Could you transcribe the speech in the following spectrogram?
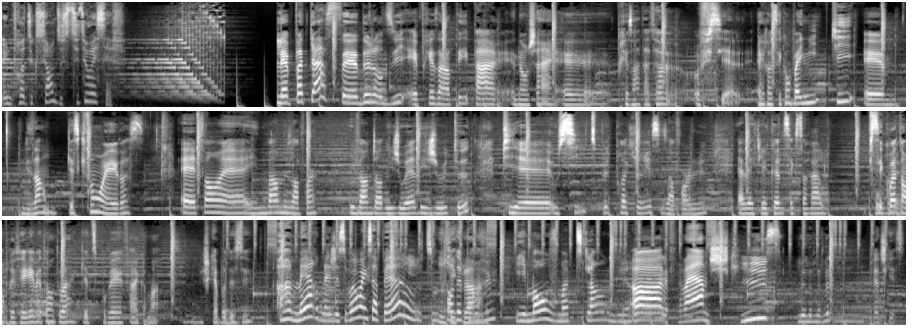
une production du Studio SF. Le podcast euh, d'aujourd'hui est présenté par nos chers euh, présentateurs officiels, Eros et compagnie, qui, euh, Lisande, qu'est-ce qu'ils font à Eros? Euh, ils font, euh, ils nous vendent des affaires. Ils vendent genre des jouets, des jeux, tout. Puis euh, aussi, tu peux te procurer ces affaires-là avec le code sexoral. Puis c'est quoi euh, ton préféré, mettons, toi, que tu pourrais faire comment? Je suis capable dessus. Ah merde, mais je sais pas comment il s'appelle. Tu me prends couleur? dépourvu. Il est mauve, ma petite langue. Ah, le French kiss! French kiss.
